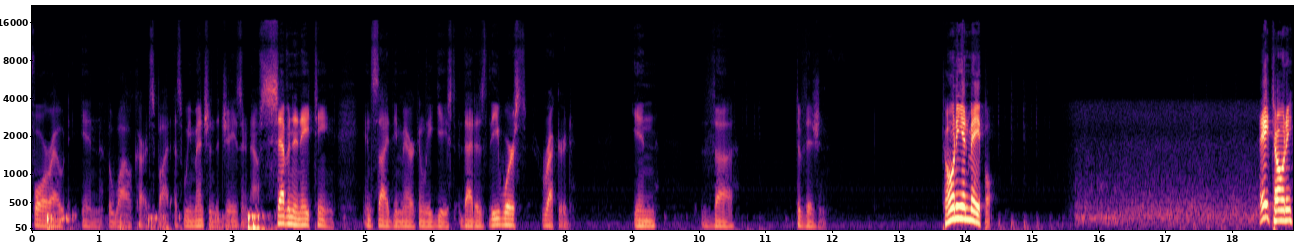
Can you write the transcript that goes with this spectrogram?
four out in the wild card spot. As we mentioned, the Jays are now 7 and 18 inside the American League East. That is the worst record in the division. Tony and Maple. Hey, Tony.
